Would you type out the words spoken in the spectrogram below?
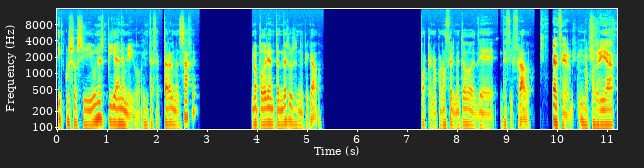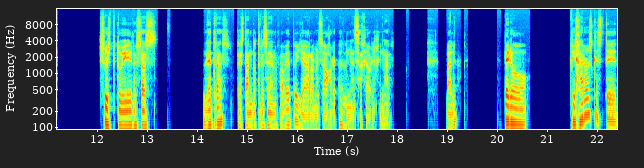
incluso si un espía enemigo interceptara el mensaje, no podría entender su significado porque no conoce el método de, de cifrado. Es decir, no podría sustituir esas letras restando tres en el alfabeto y llegar al mensaje, mensaje original. ¿Vale? Pero fijaros que este,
